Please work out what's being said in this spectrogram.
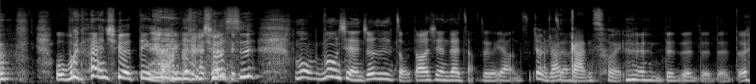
我不太确定啦不太，确定 就是目目前就是走到现在长这个样子，就比较干脆。对对对对对。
